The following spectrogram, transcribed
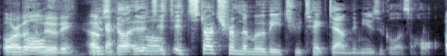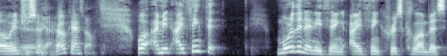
or about Both. the movie. Okay. Musical, it, it, it starts from the movie to take down the musical as a whole. Oh, interesting. Yeah, okay. so. Well, I mean, I think that more than anything, I think Chris Columbus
